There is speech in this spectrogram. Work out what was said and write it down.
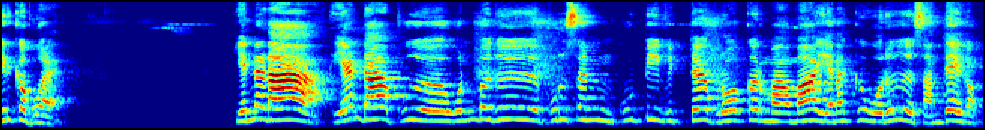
இருக்க போகிறேன் என்னடா ஏன்டா பு ஒன்பது புருஷன் கூட்டி விட்ட புரோக்கர் மாமா எனக்கு ஒரு சந்தேகம்.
